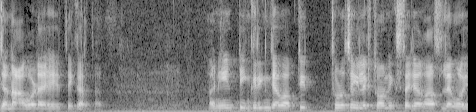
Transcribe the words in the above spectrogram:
ज्यांना आवड आहे ते करतात. आणि टिंकरिंगच्या बाबतीत थोडंसं इलेक्ट्रॉनिक्स त्याच्या असल्यामुळे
